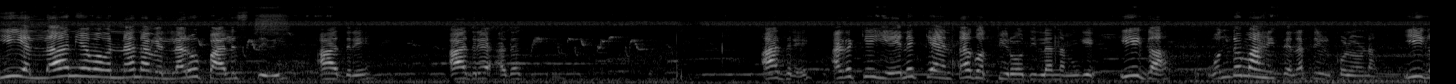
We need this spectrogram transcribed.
ಈ ಎಲ್ಲಾ ನಿಯಮವನ್ನ ನಾವೆಲ್ಲರೂ ಪಾಲಿಸ್ತೀವಿ. ಆದ್ರೆ ಆದ್ರೆ ಅದಕ್ಕೆ ಆದ್ರೆ ಅದಕ್ಕೆ ಏನಕ್ಕೆ ಅಂತ ಗೊತ್ತಿರೋದಿಲ್ಲ ನಮ್ಗೆ. ಈಗ ಒಂದು ಮಾಹಿತಿಯನ್ನ ತಿಳ್ಕೊಳ್ಳೋಣ. ಈಗ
